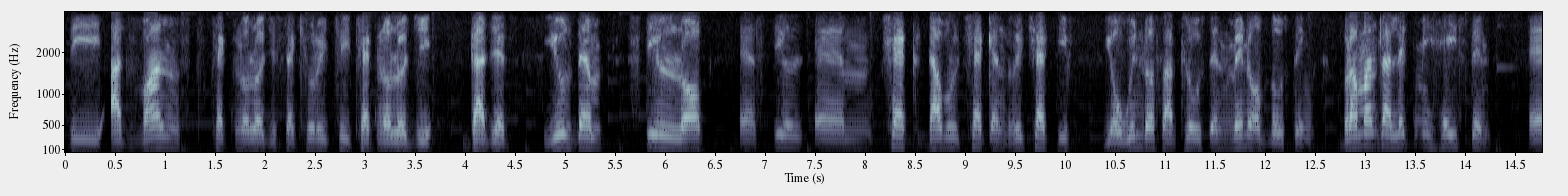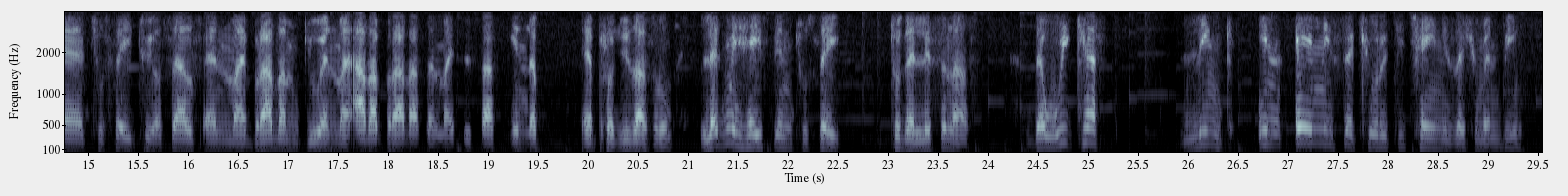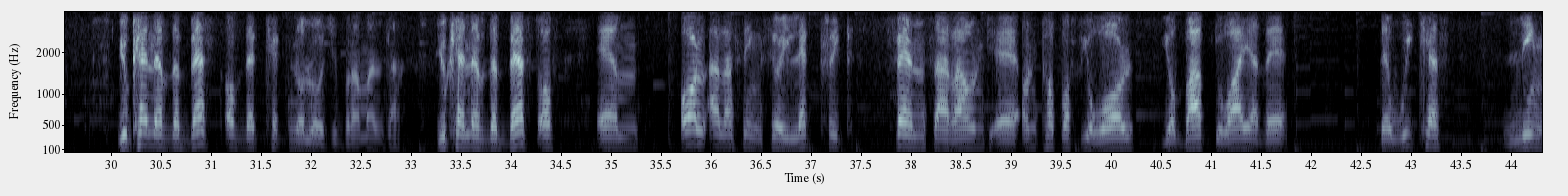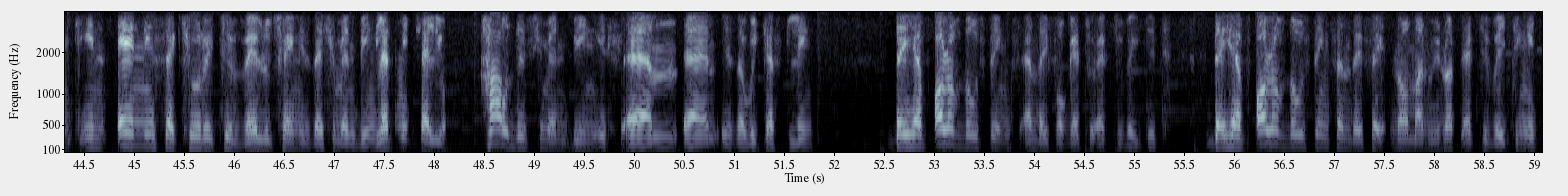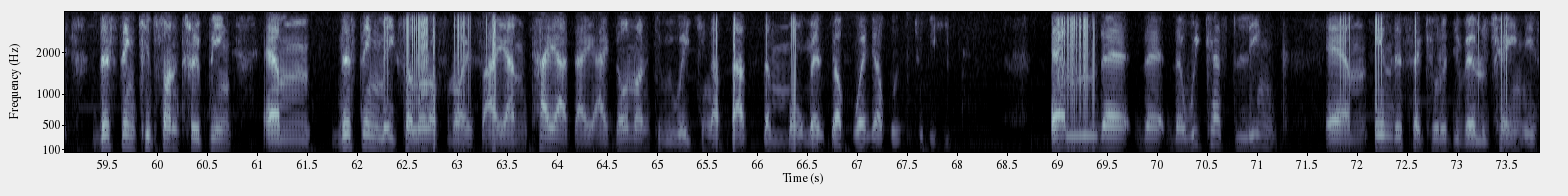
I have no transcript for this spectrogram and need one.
the advanced technology, security technology gadgets. Use them, still lock, uh, still um, check, double check, and recheck if your windows are closed, and many of those things. Bramandla, let me hasten uh, to say to yourself and my brother Mgu and my other brothers and my sisters in the uh, producer's room, let me hasten to say to the listeners, the weakest link in any security chain is a human being. You can have the best of the technology, Bramandla. You can have the best of um, all other things, your electric fence around uh, on top of your wall, your barbed wire there. The weakest link in any security value chain is the human being. Let me tell you how this human being is um, um, is the weakest link. They have all of those things and they forget to activate it. They have all of those things and they say, no man, we're not activating it. This thing keeps on tripping. Um, this thing makes a lot of noise. I am tired. I, I don't want to be waking up. That's the moment of when you're going to be hit. Um, the, the, the weakest link um, in the security value chain is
